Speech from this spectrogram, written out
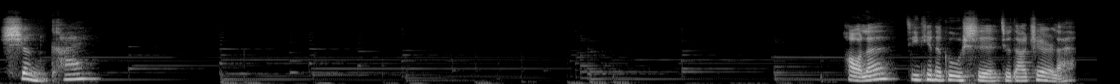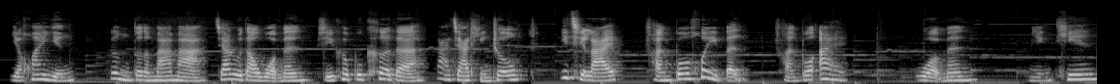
盛开。好了，今天的故事就到这儿了，也欢迎更多的妈妈加入到我们皮克布克的大家庭中，一起来。传播绘本，传播爱。我们明天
